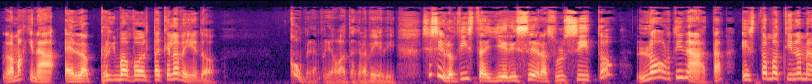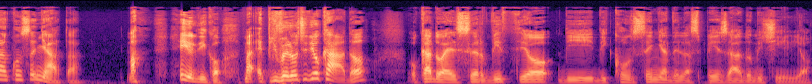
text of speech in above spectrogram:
la macchina è la prima volta che la vedo. Come la prima volta che la vedi? Sì, sì, l'ho vista ieri sera sul sito, l'ho ordinata e stamattina me l'hanno consegnata. Ma io dico, ma è più veloce di Ocado? Ocado è il servizio di, di consegna della spesa a domicilio.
